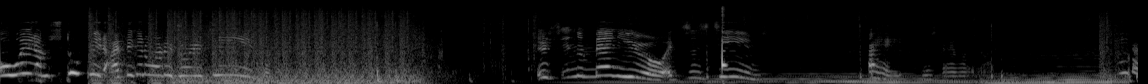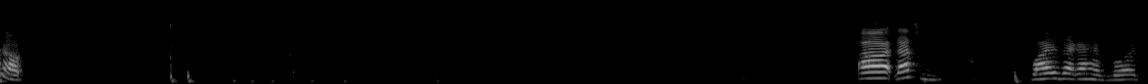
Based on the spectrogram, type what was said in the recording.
Oh wait, I'm I know how to a team. It's in the menu. It says teams. I hate this game right now. Shut up. Uh, that's why does that guy have blood?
